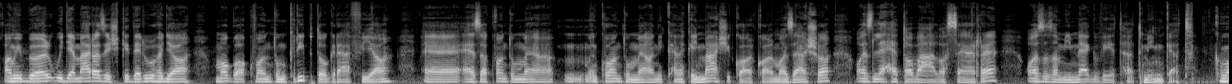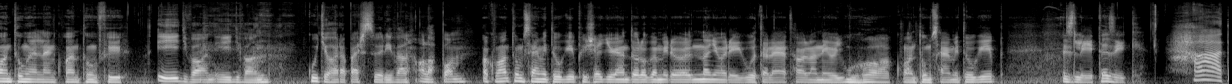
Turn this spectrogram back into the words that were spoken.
Amiből ugye már az is kiderül, hogy a maga a kvantum kriptográfia, e, ez a kvantum, kvantummechanikának egy másik alkalmazása, az lehet a válasz erre, az az, ami megvédhet minket. Kvantum ellen kvantumfű. Így van, így van kutyaharapás szőrivel alapom. A kvantum számítógép is egy olyan dolog, amiről nagyon régóta lehet hallani, hogy uha, kvantum számítógép. Ez létezik? Hát,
